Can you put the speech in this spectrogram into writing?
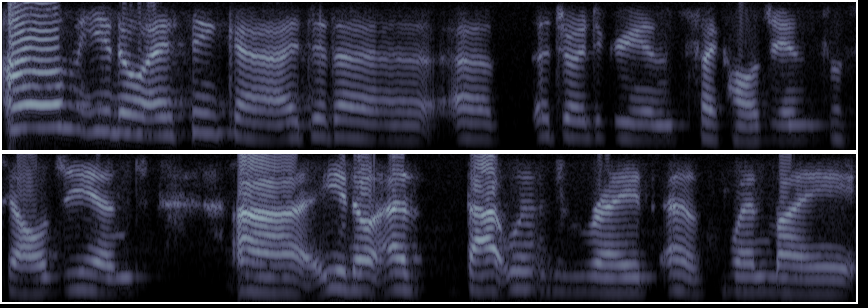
Um, you know, I think uh, I did a, a, a joint degree in psychology and sociology, and uh, you know, as that was right as when my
